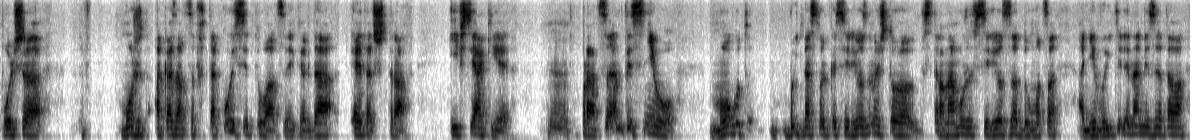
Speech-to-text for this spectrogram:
Польша может оказаться в такой ситуации, когда этот штраф и всякие проценты с него могут быть настолько серьезными, что страна может всерьез задуматься, а не выйти ли нам из этого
